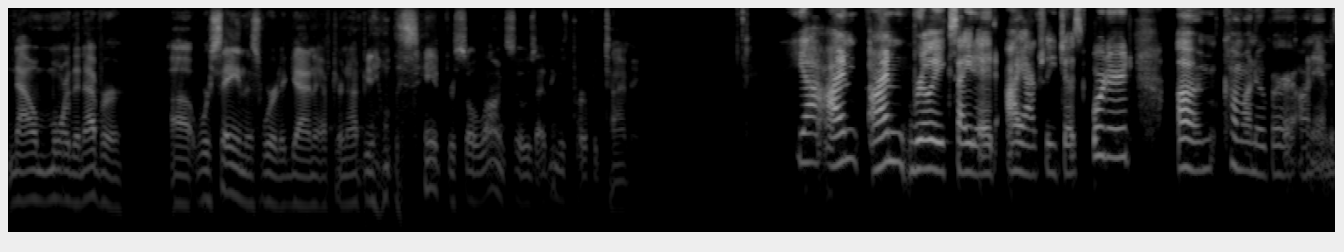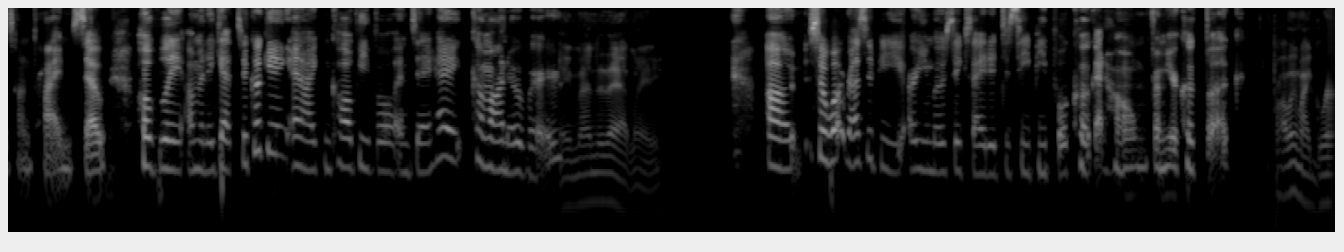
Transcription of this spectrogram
now more than ever, uh, we're saying this word again after not being able to say it for so long. So it was, I think it was perfect timing. Yeah, I'm I'm really excited. I actually just ordered um come on over on Amazon Prime. So hopefully I'm going to get to cooking and I can call people and say, "Hey, come on over." Amen to that, Lainey. Um so what recipe are you most excited to see people cook at home from your cookbook? Probably my great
